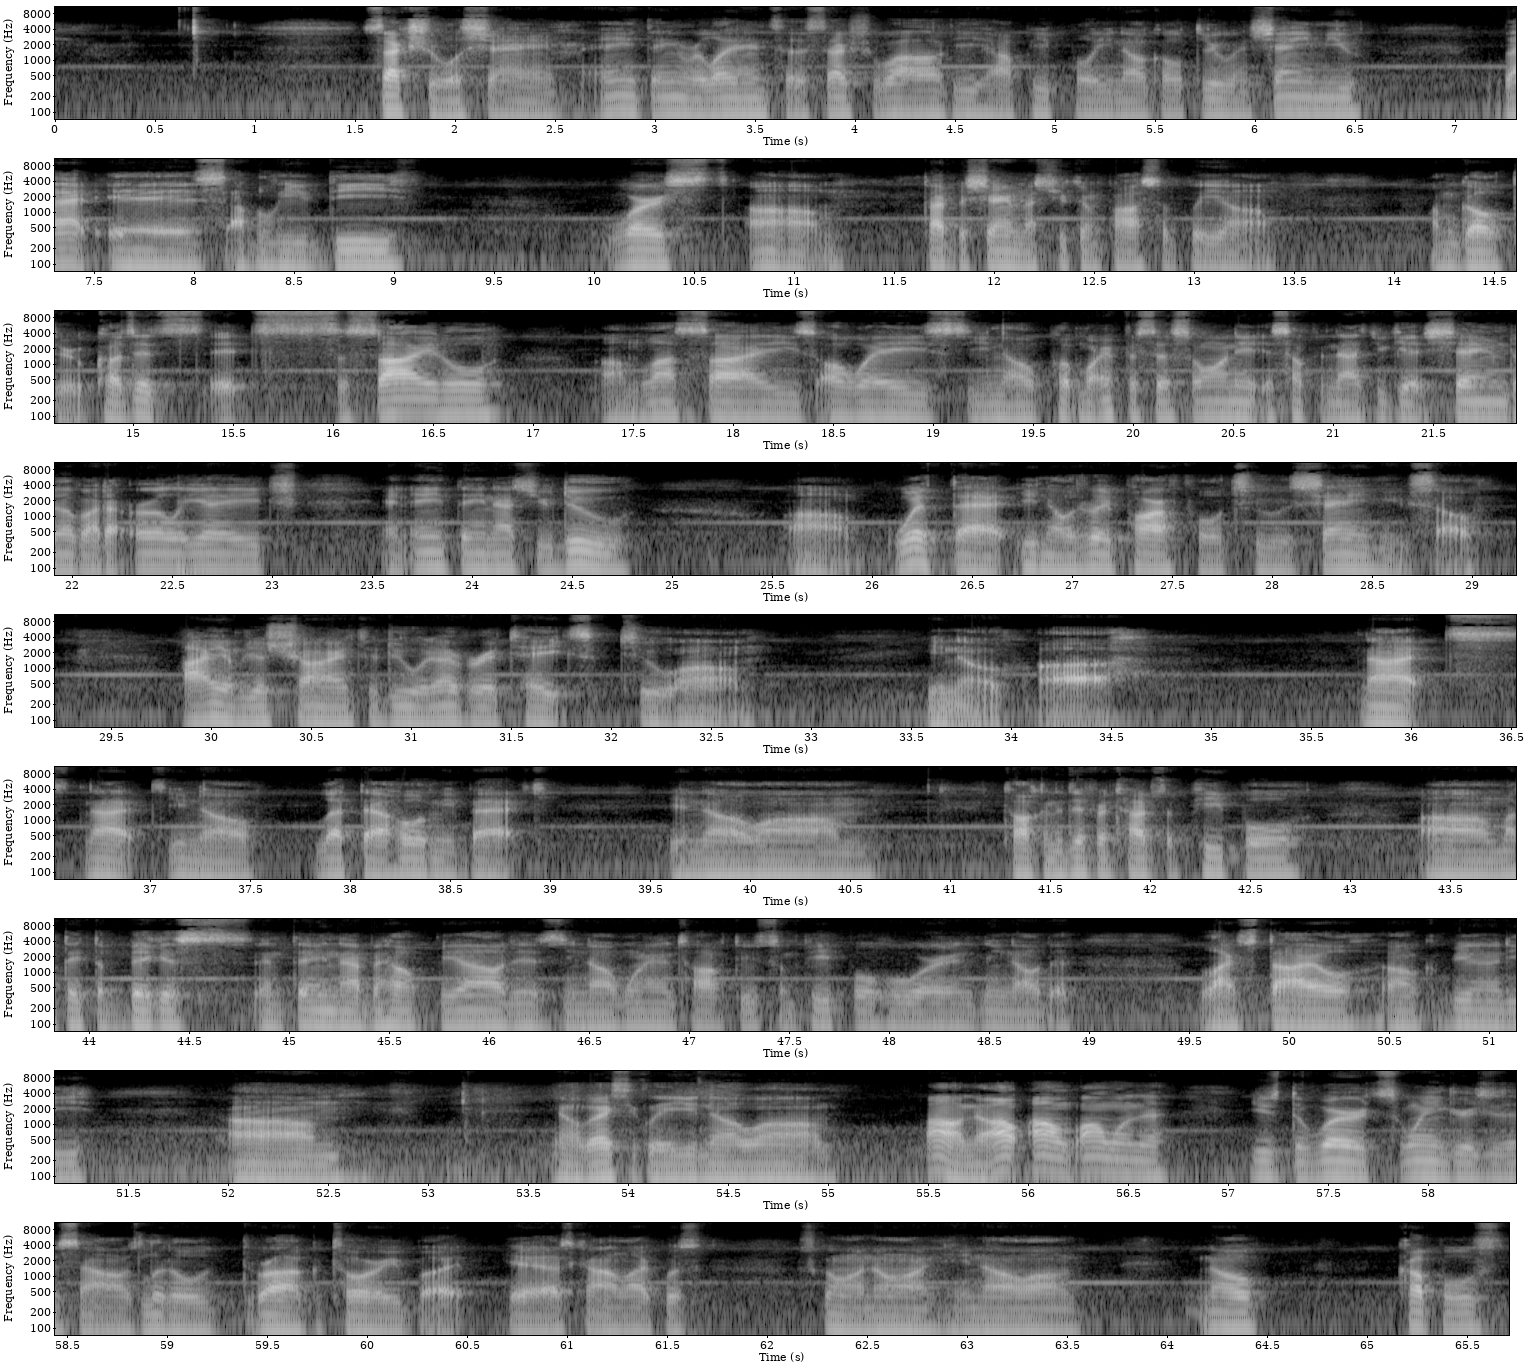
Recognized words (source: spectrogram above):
sexual shame. Anything relating to sexuality, how people, you know, go through and shame you. That is, I believe, the worst um, type of shame that you can possibly um, um go through because it's it's societal. Um, a lot of societies always, you know, put more emphasis on it. It's something that you get shamed of at an early age, and anything that you do um, with that, you know, is really powerful to shame you. So, I am just trying to do whatever it takes to, um, you know, uh, not, not, you know, let that hold me back you know, um, talking to different types of people. Um, I think the biggest thing that been helping me out is, you know, I went and talked to some people who are in, you know, the lifestyle um, community. Um, you know, basically, you know, um, I don't know. I, I don't want to use the word swingers it sounds a little derogatory, but yeah, that's kind of like what's what's going on. You know, um, you know, couples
